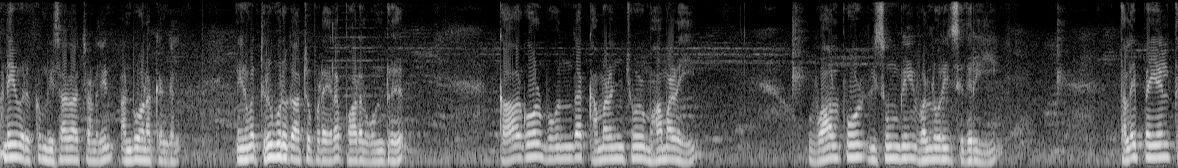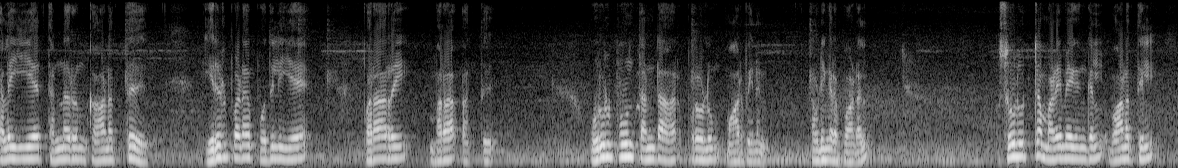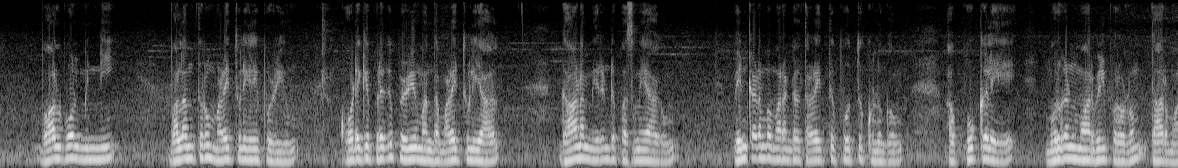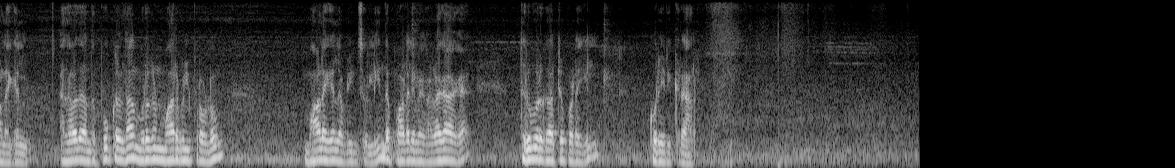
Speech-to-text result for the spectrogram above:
அனைவருக்கும் விசாகா சேனலின் அன்பு வணக்கங்கள். நம்ம திருமுருகாற்றுப்படையில் பாடல் ஒன்று. கார்கோல் முகுந்த கமலஞ்சூழ் மாமழை வால்போல் விசும்பில் வல்லுரை சிதறி தலைப்பெயல் தலையிய தன்னருங் காணத்து இருள்பட பொதிலிய பராரை மரா அத்து உருள்பூந் தண்டார் புரளும் மார்பினன் அப்படிங்கிற பாடல். சூளுற்ற மழைமேகங்கள் வானத்தில் வால்போல் மின்னி வளம் தரும் மழைத்துளிகளை பொழியும். கோடைக்கு பிறகு பொழியும் அந்த மழைத்துளியால் கானம் இருண்டு பசுமையாகும். வெண்கடம்பு மரங்கள் தழைத்து பூத்து குலுங்கும். அப்பூக்களே முருகன் மார்பில் புரளும் தார் மாலைகள். அதாவது அந்த பூக்கள் தான் முருகன் மார்பில் புரளும் மாலைகள் அப்படின்னு சொல்லி இந்த பாடலை மிக அழகாக திருமுருகாற்றுப்படையில் கூறியிருக்கிறார்.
